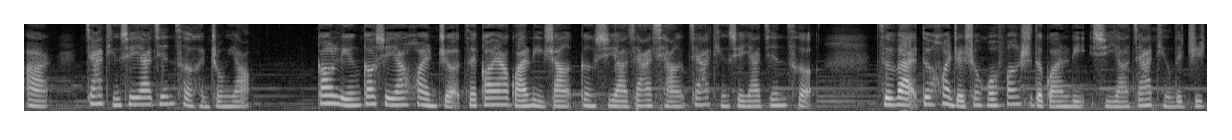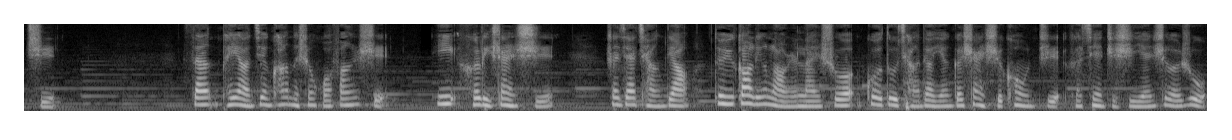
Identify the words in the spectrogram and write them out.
二、家庭血压监测很重要，高龄高血压患者在高压管理上更需要加强家庭血压监测。此外，对患者生活方式的管理需要家庭的支持。三、培养健康的生活方式。一、合理膳食。专家强调，对于高龄老人来说，过度强调严格膳食控制和限制食盐摄入，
